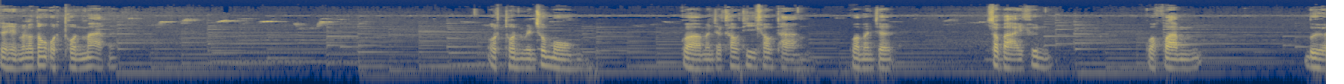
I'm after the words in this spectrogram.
จะเห็นว่าเราต้องอดทนมากนะอดทนเป็นชั่วโมง กว่ามันจะเข้าที่เข้าทาง กว่ามันจะสบายขึ้น กว่าความเบื่อ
